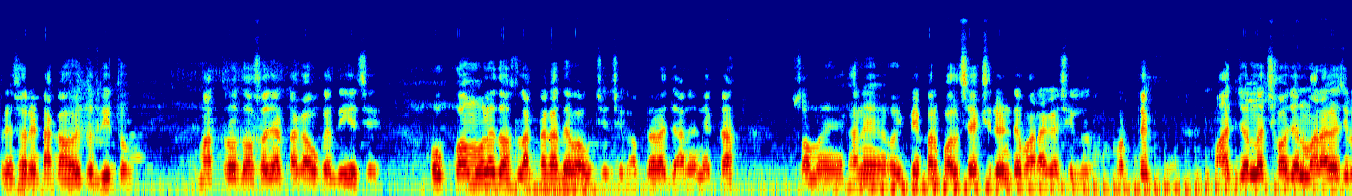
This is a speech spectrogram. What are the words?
প্রেসারে টাকা হয়তো দিত মাত্র দশ হাজার টাকা ওকে দিয়েছে। খুব কম হলে দশ লাখ টাকা দেওয়া উচিত ছিল। আপনারা জানেন একটা সময় এখানে ওই পেপার পালসে অ্যাক্সিডেন্টে মারা গেছিল। প্রত্যেক পাঁচজন না ছজন মারা গেছিল,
